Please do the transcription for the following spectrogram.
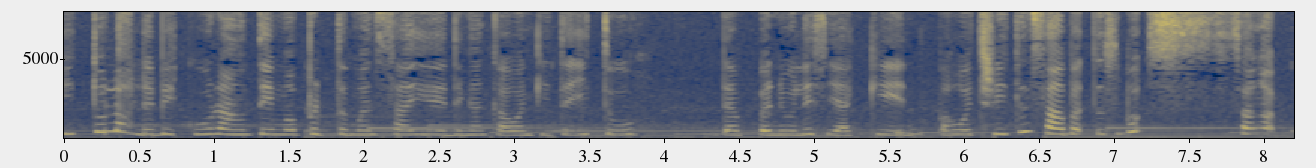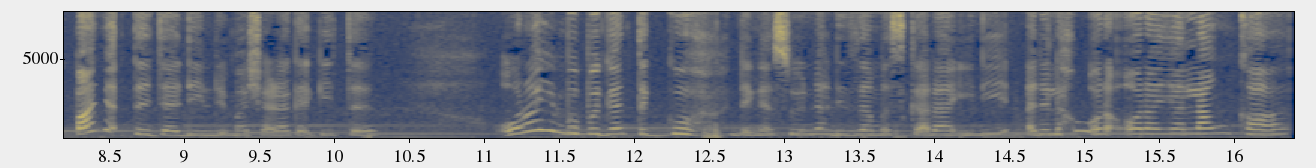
Itulah lebih kurang tema pertemuan saya dengan kawan kita itu dan penulis yakin bahawa cerita sahabat tersebut sangat banyak terjadi di masyarakat kita. Orang yang berpegang teguh dengan sunnah di zaman sekarang ini adalah orang-orang yang langka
